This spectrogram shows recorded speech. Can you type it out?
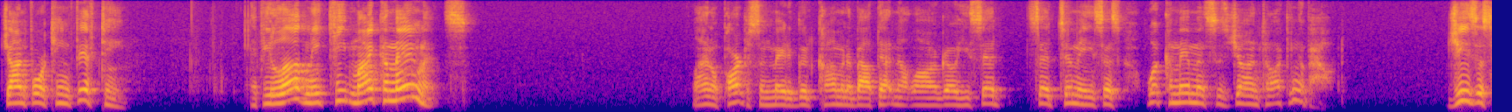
John 14, 15. If you love me, keep my commandments. Lionel Parkinson made a good comment about that not long ago. He said, said to me, he says, What commandments is John talking about? Jesus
